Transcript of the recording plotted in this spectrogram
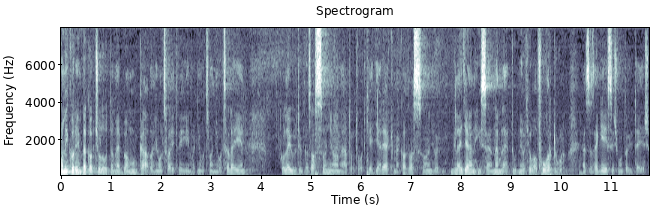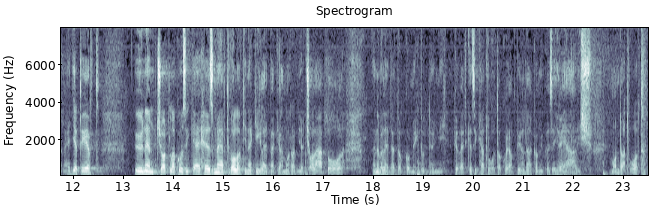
Amikor én bekapcsolódtam ebbe a munkába 87 végén, vagy 88 elején, akkor leültünk az asszonyjal, mert ott volt két gyerek, meg az asszony, hogy mi legyen, hiszen nem lehet tudni, hogy hova fordul ez az egész, és mondta, hogy teljesen egyetért. Ő nem csatlakozik ehhez, mert valakinek életbe kell maradni a családból. Nem lehetett akkor még tudni, hogy mi következik. Hát voltak olyan példák, amikor ez egy reális mondat volt.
